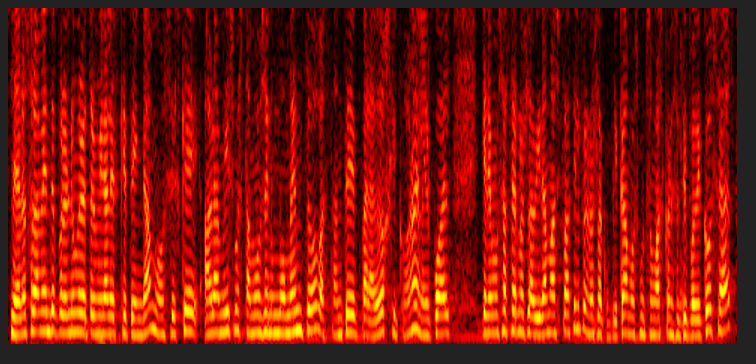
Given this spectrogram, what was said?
Ya no solamente por el número de terminales que tengamos, es que ahora mismo estamos en un momento bastante paradójico, ¿no? en el cual queremos hacernos la vida más fácil, pero nos la complicamos mucho más con este tipo de cosas.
